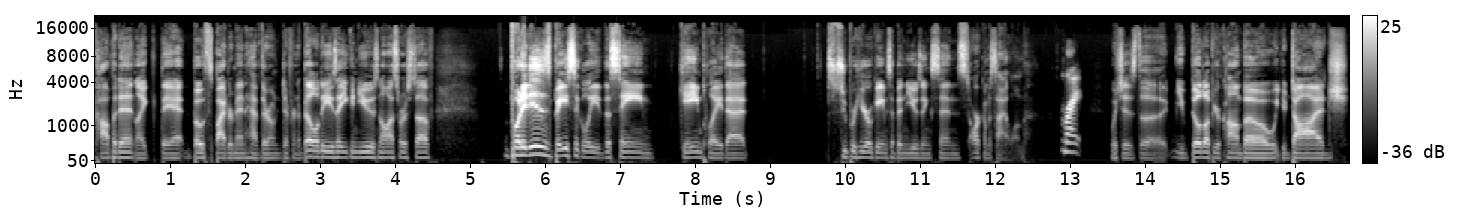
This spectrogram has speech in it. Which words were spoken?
competent. Like they both Spider-Men have their own different abilities that you can use and all that sort of stuff. But it is basically the same gameplay that superhero games have been using since Arkham Asylum, Right. which is the you build up your combo, you dodge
